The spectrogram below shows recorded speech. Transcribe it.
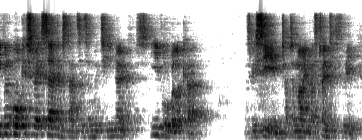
even orchestrates circumstances in which he knows evil will occur. As we see in chapter 9, verse 23,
